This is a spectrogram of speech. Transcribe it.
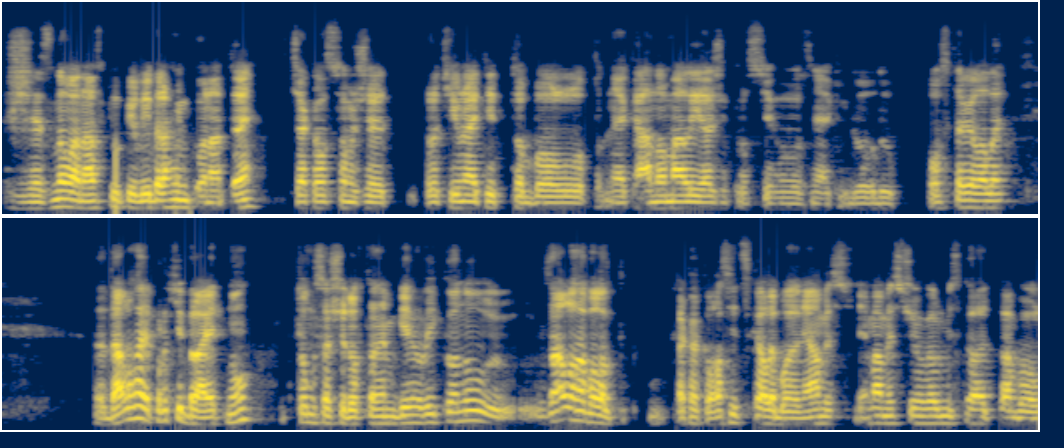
že znova nastúpil Ibrahim Konate, čakal som, že proti United to bol nejaká anomália, že proste ho z nejakých dôvodov postavil, ale dalo ho aj proti Brightonu, k tomu sa ešte dostanem k jeho výkonu. Záloha bola taká klasická, lebo nemáme, nemáme z čoho veľmi skladať, tam bol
